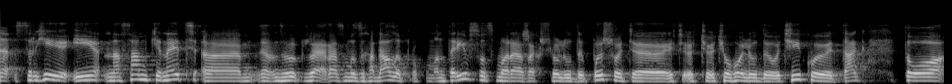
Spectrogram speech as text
Е, Сергію, і на сам кінець, е, е, вже раз ми згадали про коментарі в соцмережах, що люди пишуть, чого люди очікують, так то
